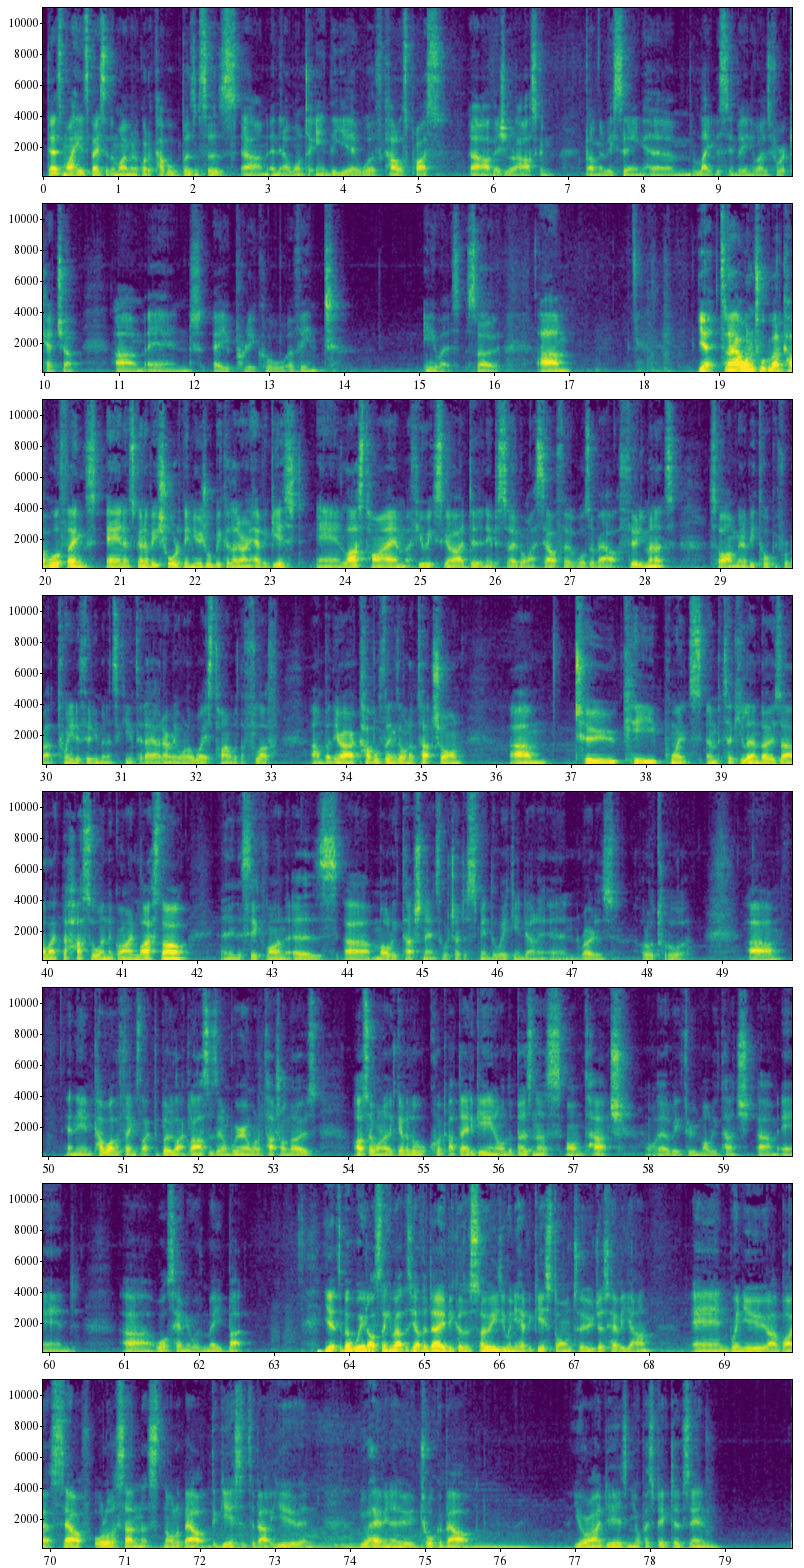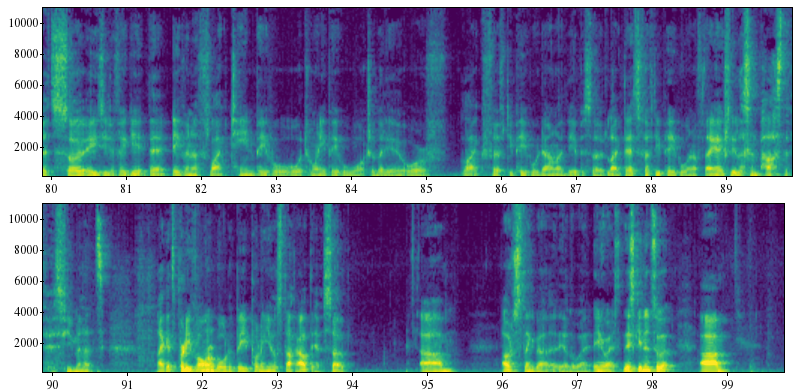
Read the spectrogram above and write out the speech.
that's my headspace at the moment. I've got a couple of businesses, um, and then I want to end the year with Carlos Price. Uh, I've actually got to ask him, but I'm going to be seeing him late December, anyways, for a catch up um, and a pretty cool event. Anyways, so um, yeah, today I want to talk about a couple of things, and it's going to be shorter than usual because I don't have a guest. And last time, a few weeks ago, I did an episode by myself. It was about 30 minutes. So I'm going to be talking for about 20 to 30 minutes again today. I don't really want to waste time with the fluff, um, but there are a couple things I want to touch on. Um, two key points in particular, and those are like the hustle and the grind lifestyle. And then the second one is uh, Māori touch Nats, which I just spent the weekend down in Rotas, Rotorua. Um, and then a couple other things like the blue light glasses that I'm wearing. I want to touch on those. I also want to give a little quick update again on the business on touch, or that'll be through Māori touch, um, and uh, what's happening with me. But yeah, it's a bit weird. I was thinking about this the other day because it's so easy when you have a guest on to just have a yarn. And when you are by yourself, all of a sudden it's not about the guest, it's about you. And you're having to talk about your ideas and your perspectives. And it's so easy to forget that even if like 10 people or 20 people watch a video, or if like 50 people download the episode, like that's 50 people. And if they actually listen past the first few minutes, like it's pretty vulnerable to be putting your stuff out there. So um, I was just thinking about that the other way. Anyways, let's get into it. Um,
